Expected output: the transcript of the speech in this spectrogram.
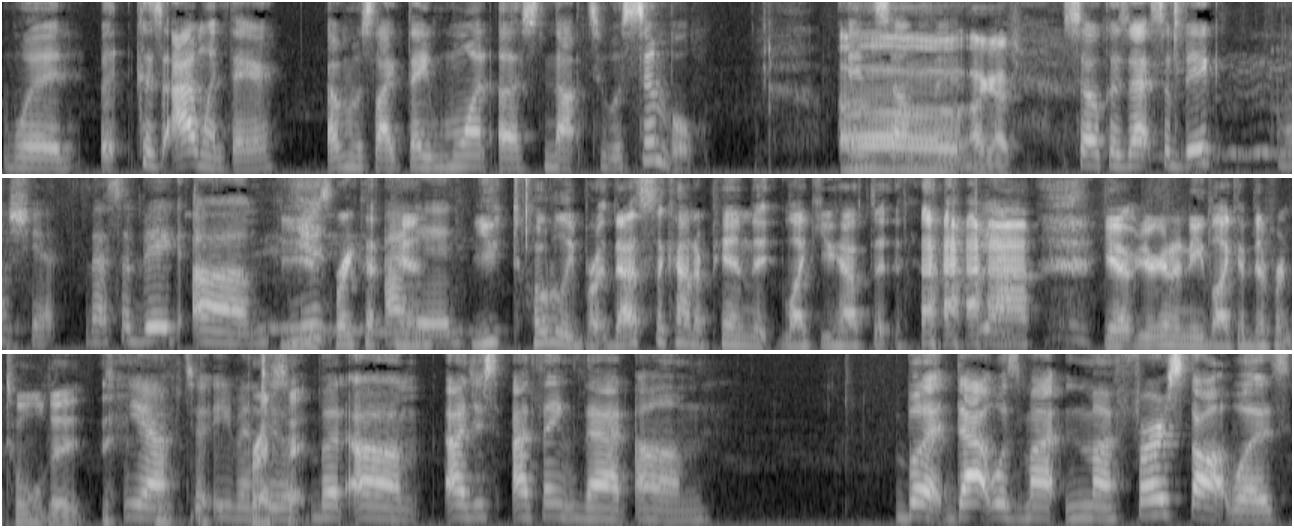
would cuz I went there I was like they want us not to assemble oh, something. I got you. So, because that's a big. Oh shit, that's a big. Um, Did you just break that pin? I did. You totally broke. That's the kind of pin that like you have to. Yeah. Yep, you're gonna need like a different tool to. yeah to even Press do that. it but um i just i think that um but that was my my first thought was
